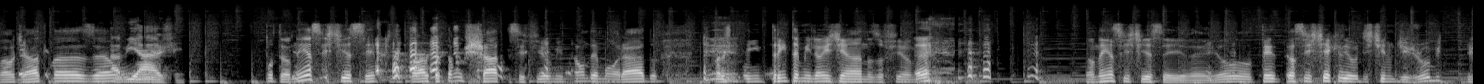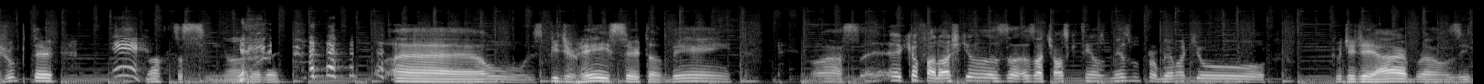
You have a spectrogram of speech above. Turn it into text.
Cloud Atlas é A viagem. Puta, eu nem assistia sempre, porque falaram que é tão chato esse filme, tão demorado, que parece que tem 30 milhões de anos o filme. eu nem assisti esse aí, velho. Eu, eu assisti aquele O Destino de Júpiter. É. Nossa senhora, velho. É, o Speed Racer também. Nossa, é que eu falo, eu acho que os, os Wachowski têm o mesmo problema que o que o J.J. Abrams e,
